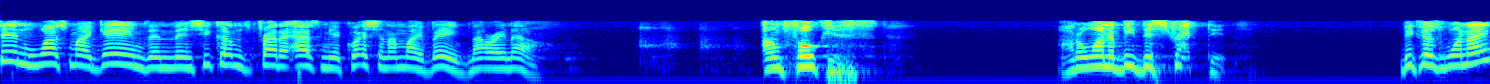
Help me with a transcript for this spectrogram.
sit and watch my games and then she comes try to ask me a question, I'm like, babe, not right now. I'm focused. I don't want to be distracted. Because when I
